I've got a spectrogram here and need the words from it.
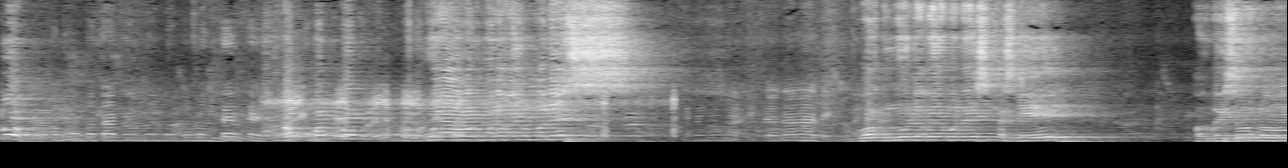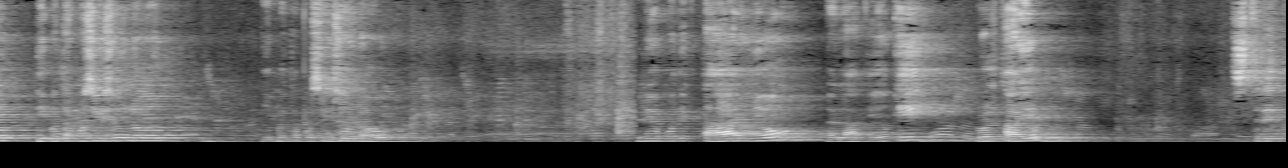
Oh! Kamu batan mo mo volunteer kay Up, up, up! Kuya, huwag mo na kayong malis! mga. Huwag mo na kayong malis kasi pag may sunog, di pa tapos yung sunog, di pa tapos yung sunog, pinaprotektahan yung lalaki. Okay? Roll tayo. Straight.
